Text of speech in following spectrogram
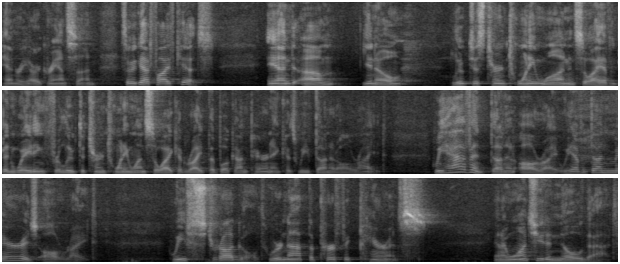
Henry, our grandson. So we've got five kids. And, um, you know, Luke just turned 21, and so I haven't been waiting for Luke to turn 21 so I could write the book on parenting because we've done it all right. We haven't done it all right. We haven't done marriage all right. We've struggled. We're not the perfect parents. And I want you to know that.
